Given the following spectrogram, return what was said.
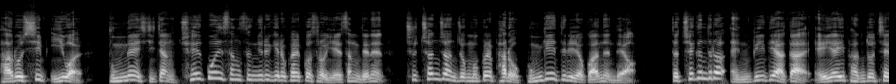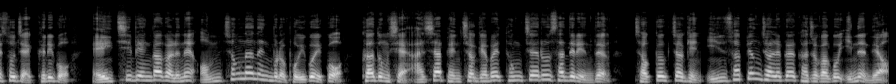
바로 12월 국내 시장 최고의 상승률을 기록할 것으로 예상되는 추천주 한 종목을 바로 공개해 드리려고 하는데요. 자, 최근 들어 엔비디아가 AI 반도체 소재 그리고 HBM과 관련해 엄청난 행보를 보이고 있고 그와 동시에 아시아 벤처기업을 통째로 사들이는 등 적극적인 인수합병 전략을 가져가고 있는데요.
